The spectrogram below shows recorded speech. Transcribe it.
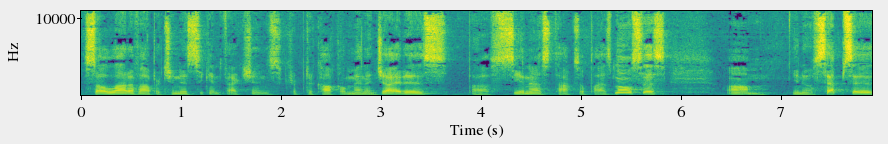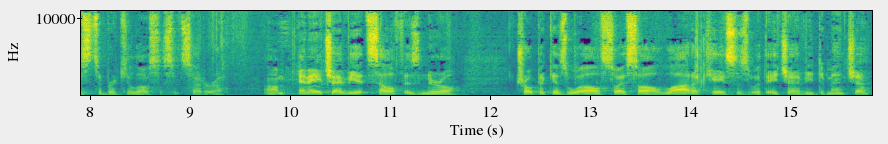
I saw a lot of opportunistic infections, cryptococcal meningitis, uh, CNS toxoplasmosis, um, you know, sepsis, tuberculosis, etc. Um, and HIV itself is neurotropic as well, so I saw a lot of cases with HIV dementia.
